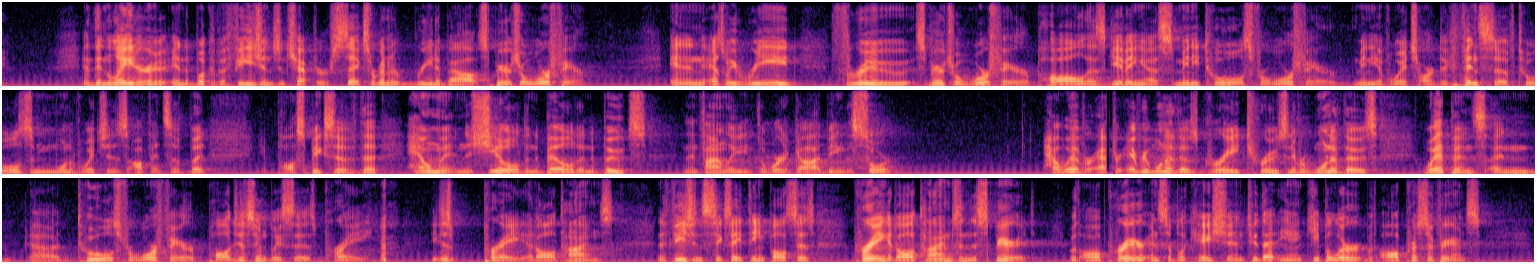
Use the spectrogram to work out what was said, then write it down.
And then later in the book of Ephesians, in chapter 6, we're going to read about spiritual warfare. And as we read through spiritual warfare, Paul is giving us many tools for warfare, many of which are defensive tools, and one of which is offensive. But you know, Paul speaks of the helmet and the shield and the belt and the boots, and then finally the Word of God being the sword. However, after every one of those great truths and every one of those weapons and uh, tools for warfare, Paul just simply says, pray. he just pray at all times. In Ephesians 6:18 Paul says, "Praying at all times in the spirit with all prayer and supplication. To that end, keep alert with all perseverance,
